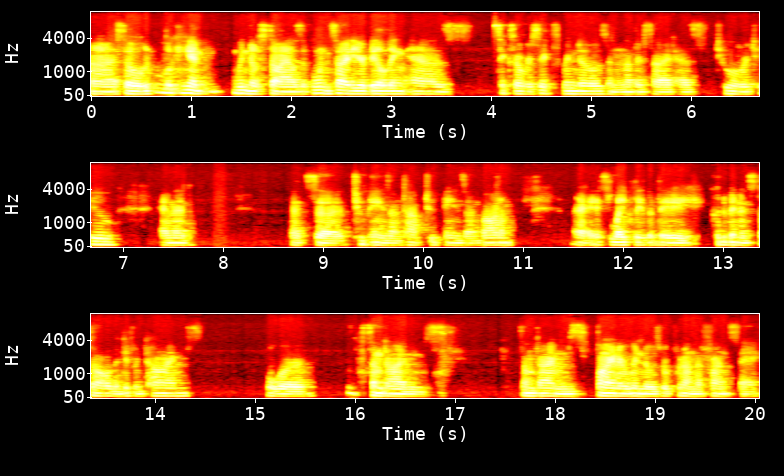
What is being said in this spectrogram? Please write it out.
Uh, so looking at window styles, if one side of your building has six over six windows and another side has two over two, and that that's uh, two panes on top, two panes on bottom. Uh, it's likely that they could have been installed in different times, or sometimes sometimes finer windows were put on the front, say.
